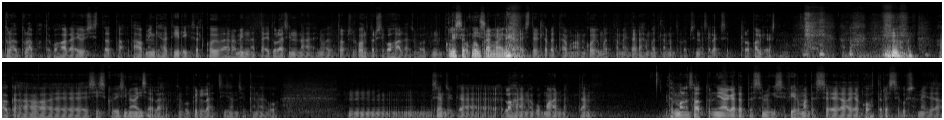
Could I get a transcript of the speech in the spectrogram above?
tuleb, tuleb vaata kohale ja ju siis ta, ta tahab mingi hea diiliga sealt koju ära minna, et ta ei tule sinna niimoodi, et tuleb sulle kontorisse kohale. lihtsalt niisama, on ju. ja siis ta ütleb, et ma lähen koju mõtlema ja ta ei lähe mõtlema, tuleb sinna selleks, et tuleb allkirjastama aga eh, siis, kui sina ise lähed nagu külla, et siis on niisugune nagu mm,, see on niisugune lahe nagu maailm, et tead, ma olen sattunud nii ägedatesse mingisse firmadesse ja, ja kohtadesse, kus ma ei tea,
